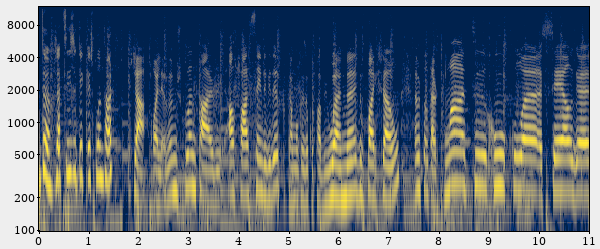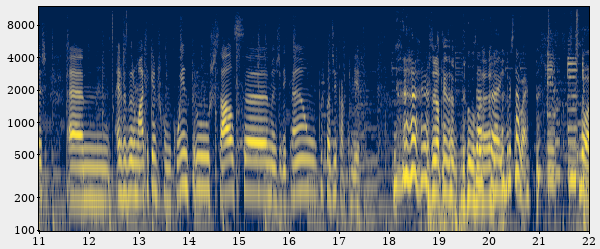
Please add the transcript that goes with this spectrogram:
Então, já decidiste o que é que queres plantar? Já, olha, vamos plantar alface sem dúvida, porque é uma coisa que o Fábio ama, de paixão. Vamos plantar tomate, rúcula, acelgas, um, ervas aromáticas como coentros, salsa, manjericão, depois podes ir cá colher. Mas já tens a tua. Já tenho, mas está bem. Boa.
